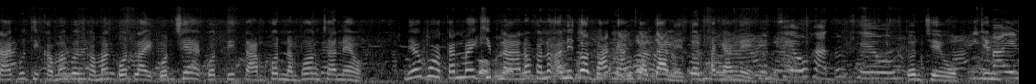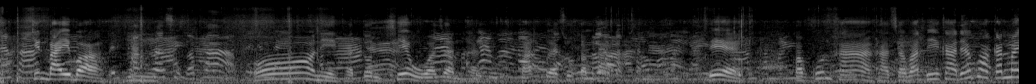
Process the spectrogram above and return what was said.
หลายๆผู้ที่เข้ามาเบิ่งเข้ามากดไลค์กดแชร์กดติดตามคนนำพ่องชาแนลเดี๋ยวพอกันไม่คลิปหน้าเนาะค่ะเนาะอันนี้ต้นพักหยังเจ้าจ้านี่ต้นพักหยังนี่เชลค่ะ ต้นเชลต้นเชลกินใบนะคะ กินใบบ่เป็นผักเพื่อสุขภาพโอ้นี่ค่ะต้นเชี่ยวว่าจันค่ะพัดเพื่อสุขภาพเด้ขอบคุณค่ะค่ะ สวัสดีค่ะ เดี๋ยวพอกันไม่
